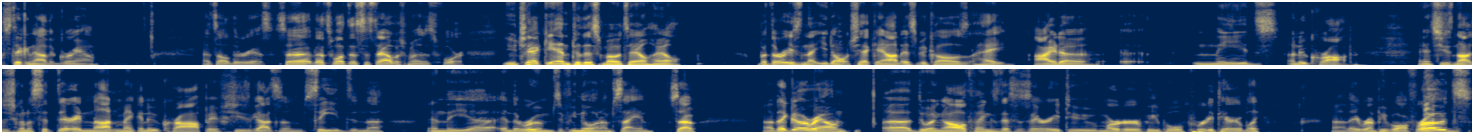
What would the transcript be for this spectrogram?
sticking out of the ground. That's all there is. So that's what this establishment is for. You check in to this motel hell, but the reason that you don't check out is because hey, Ida uh, needs a new crop, and she's not just going to sit there and not make a new crop if she's got some seeds in the in the uh, in the rooms, if you know what I'm saying. So uh, they go around uh, doing all things necessary to murder people pretty terribly. Uh, they run people off roads.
